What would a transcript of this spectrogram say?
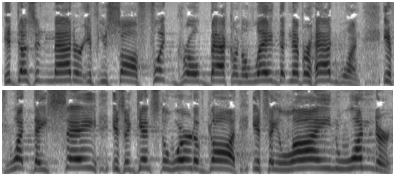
It doesn't matter if you saw a foot grow back on a leg that never had one. If what they say is against the Word of God, it's a lying wonder.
